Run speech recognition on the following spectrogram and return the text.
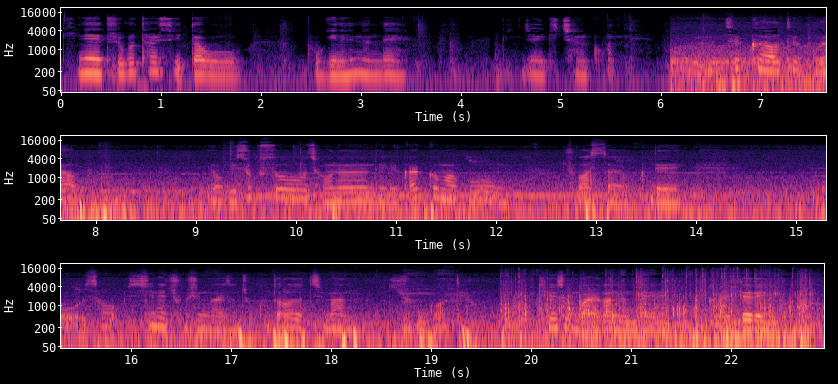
기내 들고 탈 수 있다고 보기는 했는데 굉장히 귀찮을 것 같네. 체크아웃 했고요. 여기 숙소 저는 되게 깔끔하고 좋았어요. 근데 뭐 서, 시내 중심가에선 조금 떨어졌지만 좋은 것 같아요. 계속 맑았는데 갈 때 되니까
